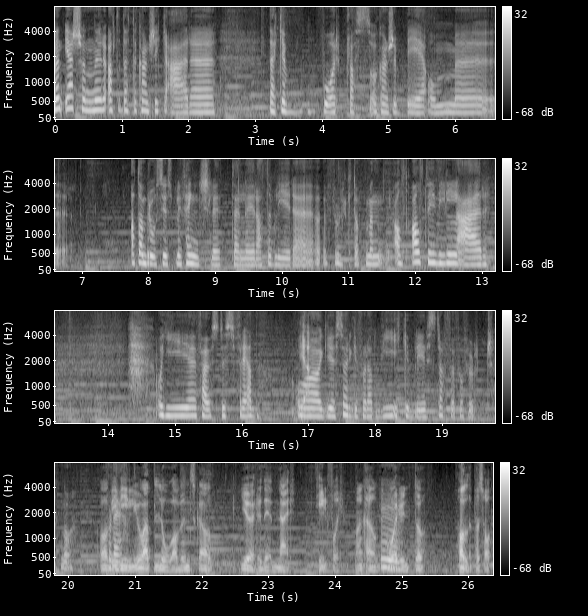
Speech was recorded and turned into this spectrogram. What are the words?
Men jeg skjønner at dette kanskje ikke er eh, Det er ikke vår plass å kanskje be om eh, at Ambrosius blir fengslet, eller at det blir uh, fulgt opp. Men alt, alt vi vil, er å gi Faustus fred. Og Ja. sørge for at vi ikke blir straffeforfulgt nå. Og For vi det. vil jo at loven skal gjøre det den er til for. Man kan jo ikke gå Mm. rundt og holde på sånn.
